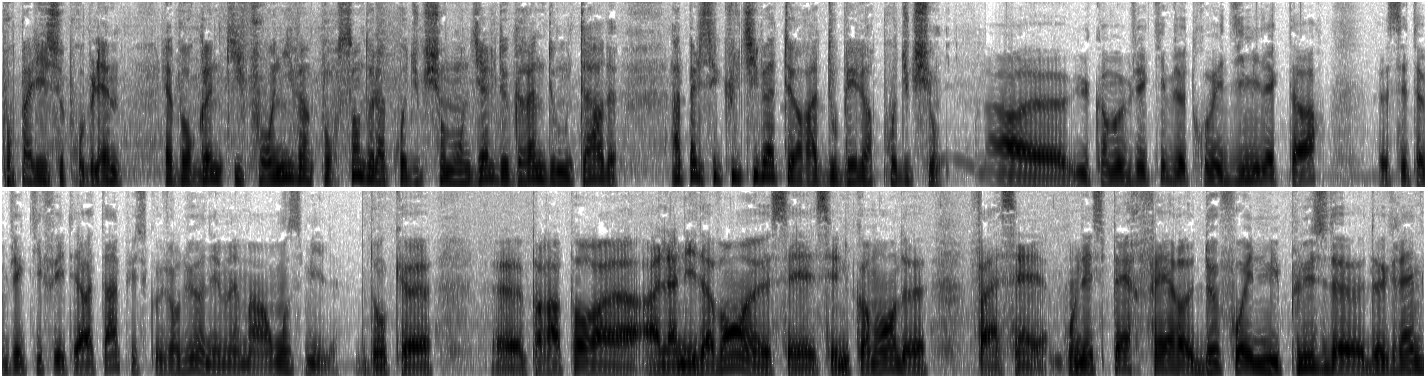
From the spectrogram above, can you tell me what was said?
Pour pallier ce problème, la Bourgogne, qui fournit 20% de la production mondiale de graines de moutarde, appelle ses cultivateurs à doubler leur production. On a euh, eu comme objectif de trouver 10 000 hectares. Euh, cet objectif a été atteint puisqu'aujourd'hui on est même à 11 000. Donc euh, par rapport à, l'année d'avant, c'est une commande. Enfin, on espère faire deux fois et demi plus de, graines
